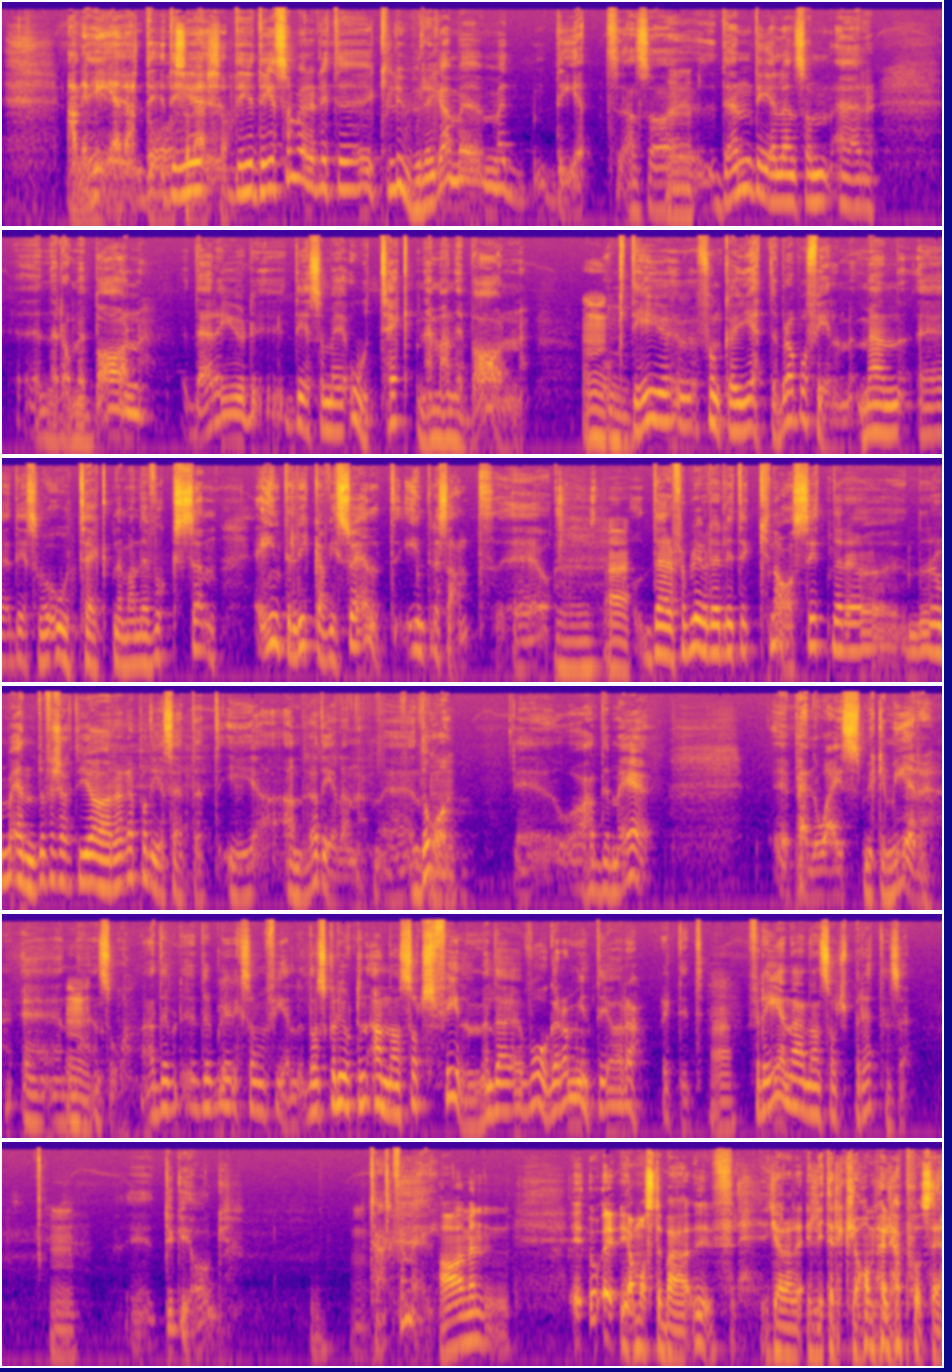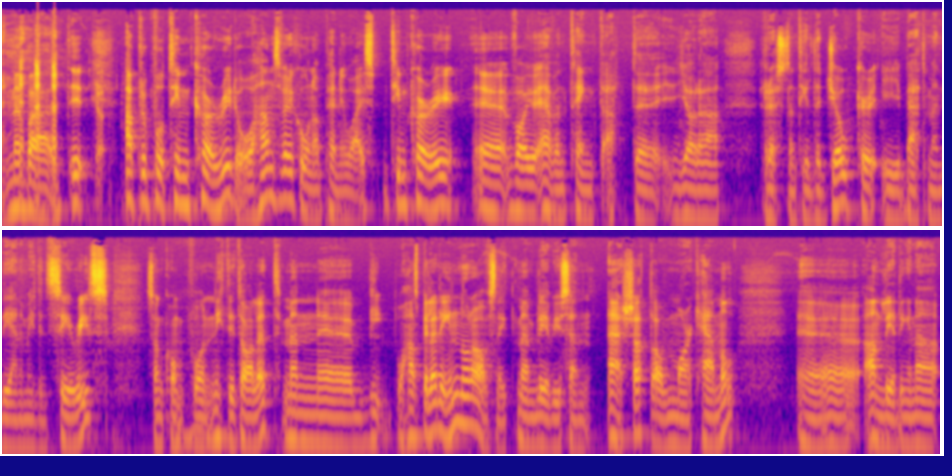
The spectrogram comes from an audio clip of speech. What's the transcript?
animerat det, och det, är sådär. Så. det är ju det som är lite kluriga med, med det. Alltså Mm. den delen som är när de är barn. Där är ju det- som är otäckt när man är barn. Mm. Och det ju, funkar ju jättebra på film. Men eh, det som är otäckt när man är vuxen är inte lika visuellt intressant. Eh, och Därför blev det lite knasigt när, det, när de ändå försökte göra det på det sättet i andra delen eh, ändå. Mm. Eh, och hade med eh, Pennywise mycket mer eh, än, Mm. än så. Ja, det, det blev liksom fel. De skulle gjort en annan sorts film men det vågar de inte göra riktigt. Ja. För det är en annan sorts berättelse. Mm. Eh, tycker jag. Tack för mig. Ja, men eh, jag måste bara eh, göra lite reklam höll jag på att säga. Men bara, eh, apropå Tim Curry då, hans version av Pennywise. Tim Curry eh, var ju även tänkt att eh, göra rösten till The Joker i Batman The Animated Series som kom på 90-talet. Men, eh, och han spelade in några avsnitt men blev ju sen ersatt av Mark Hamill. Eh, anledningarna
